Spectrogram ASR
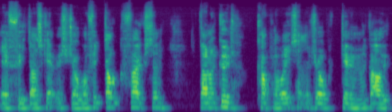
if he does get this job. I think Duncan Ferguson done a good couple of weeks at the job, give him a go.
